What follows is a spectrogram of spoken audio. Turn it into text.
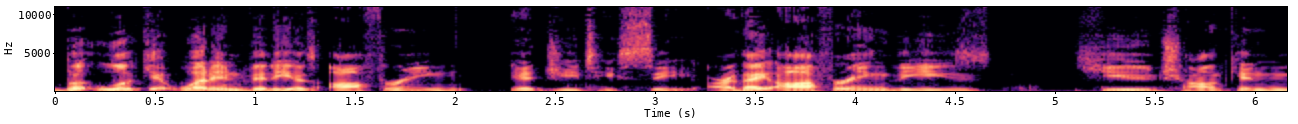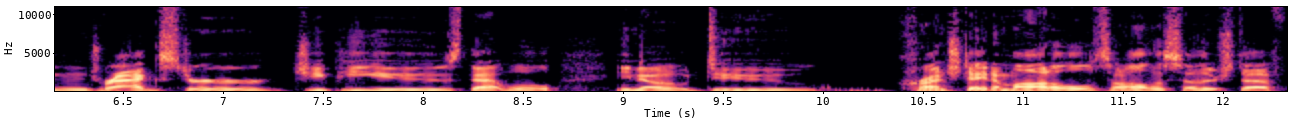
But look at what NVIDIA is offering at GTC. Are they offering these huge honking dragster GPUs that will, you know, do crunch data models, all this other stuff?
